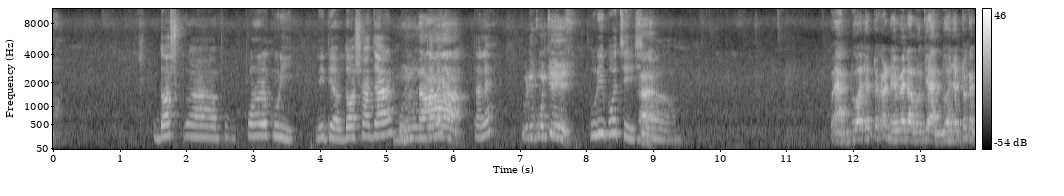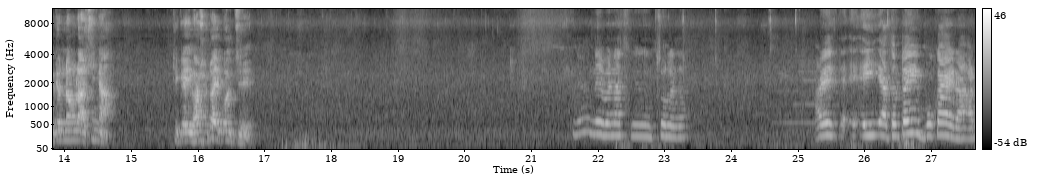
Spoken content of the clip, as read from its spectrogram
না। দশ পনেরো কুড়ি দিতে হবে। দশ হাজার তাহলে? কুড়ি পঁচিশ। কুড়ি পঁচিশ হ্যাঁ। এক দু হাজার টাকা নেবে না বলছে এক দু হাজার টাকার জন্য আমরা আসি না। ঠিক এই ভাষাটাই বলছে। নেবে না চলে যা। আরে এই এতটাই বোকা এরা। আর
